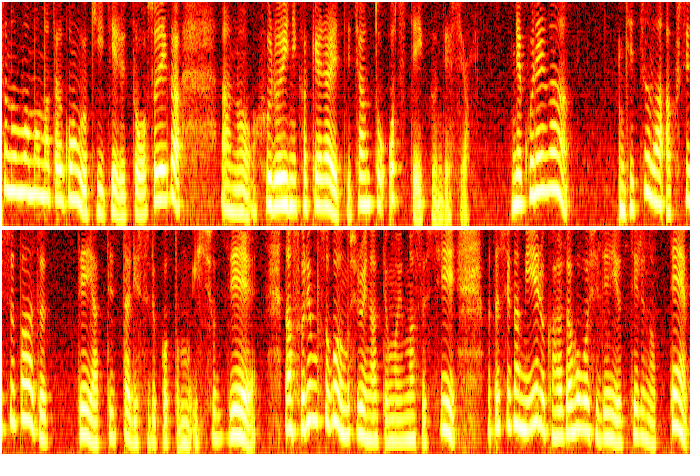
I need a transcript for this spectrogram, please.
そのまままたゴング聞いてるとそれがあのふるいにかけられてちゃんと落ちていくんですよ。でこれが実はアクセスバーズでやってたりすることも一緒でだそれもすごい面白いなって思いますし私が見える体保護士で言ってるのって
